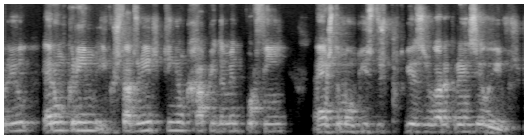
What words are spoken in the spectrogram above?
Abril era um crime e que os Estados Unidos tinham que rapidamente pôr fim a esta maluquice dos portugueses agora querem ser livres.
